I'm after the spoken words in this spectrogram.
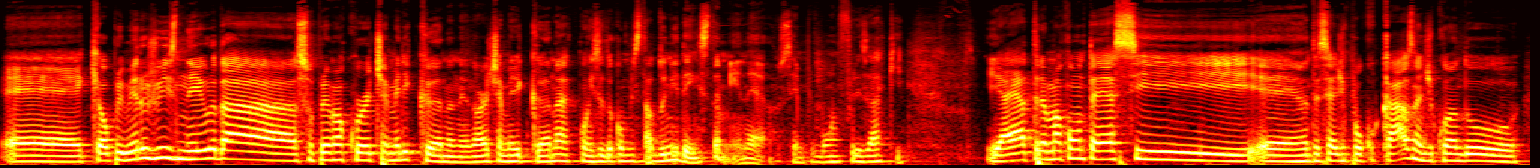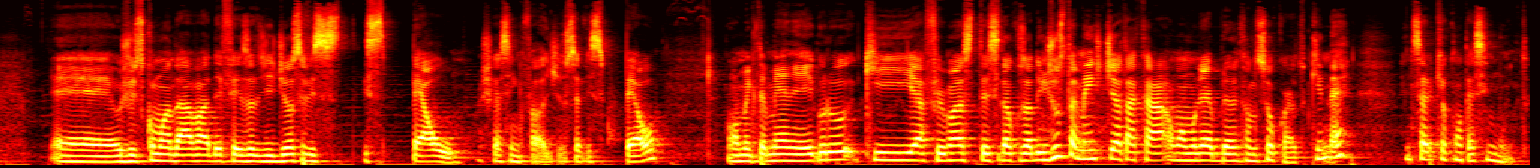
é, que é o primeiro juiz negro da Suprema Corte Americana, né, norte-americana, conhecida como estadunidense também, né, sempre bom frisar aqui. E aí a trama acontece, é, antecede um pouco o caso, né, de quando é, o juiz comandava a defesa de Joseph Spell, acho que é assim que fala, Joseph Spell, um homem que também é negro, que afirma ter sido acusado injustamente de atacar uma mulher branca no seu quarto. Que, né? A gente sabe que acontece muito.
